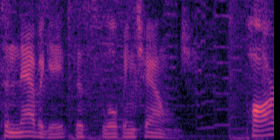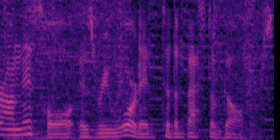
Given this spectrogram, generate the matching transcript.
to navigate this sloping challenge. Par on this hole is rewarded to the best of golfers.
